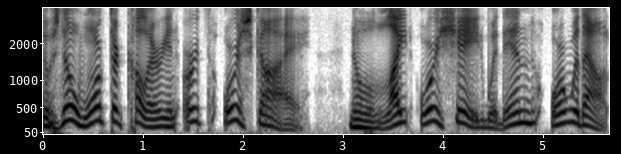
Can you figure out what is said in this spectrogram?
There was no warmth or color in earth or sky, no light or shade within or without,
